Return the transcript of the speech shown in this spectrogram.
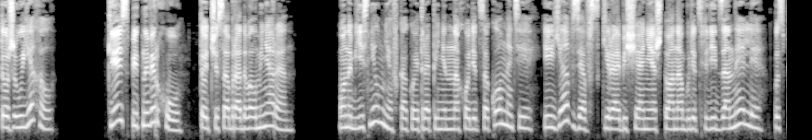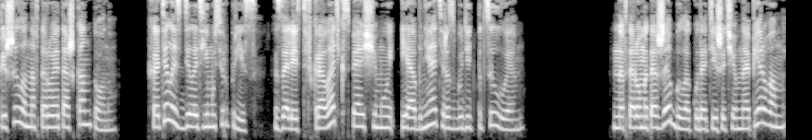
«Тоже уехал?» «Кей спит наверху», — тотчас обрадовал меня Рен. Он объяснил мне, в какой Тропинин находится комнате, и я, взяв с Киры обещание, что она будет следить за Нелли, поспешила на второй этаж к Антону. Хотелось сделать ему сюрприз, залезть в кровать к спящему и обнять, разбудить поцелуем. На втором этаже было куда тише, чем на первом,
